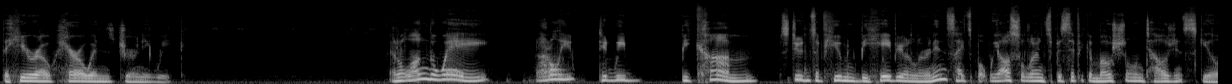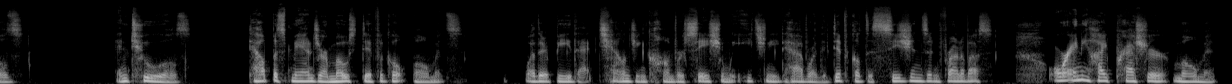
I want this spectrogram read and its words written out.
the Hero Heroine's Journey Week. And along the way, not only did we become students of human behavior and learn insights, but we also learned specific emotional intelligence skills and tools to help us manage our most difficult moments, whether it be that challenging conversation we each need to have, or the difficult decisions in front of us, or any high pressure moment.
